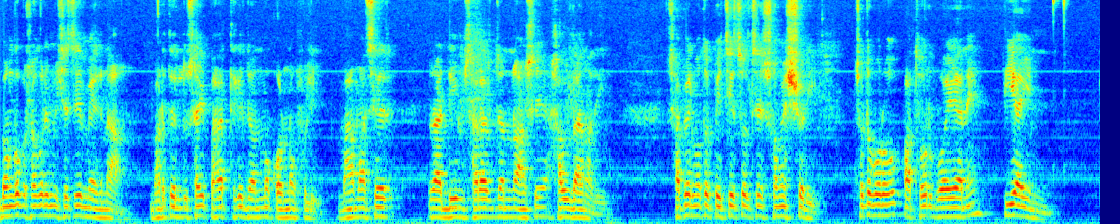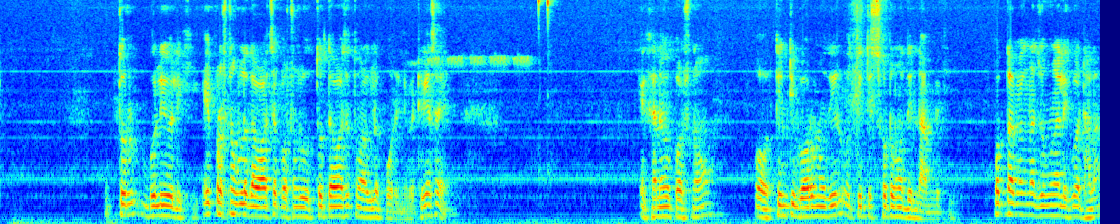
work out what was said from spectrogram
বঙ্গোপসাগরে মিশেছে মেঘনা। ভারতের লুসাই পাহাড় থেকে জন্ম কর্ণফুলী। মা মাছের রা ডিম ছাড়ার জন্য আসে হালদা নদী। সাপের মতো পেঁচিয়ে চলছে সোমেশ্বরী। ছোট বড় পাথর বয়ে আনে পিয়াইন। উত্তর বলিও লিখি। এই প্রশ্নগুলো দেওয়া আছে প্রশ্নগুলো উত্তর দেওয়া আছে, তোমার ওগুলো পড়ে নেবে, ঠিক আছে? এখানেও প্রশ্ন, ও তিনটি বড় নদীর ও তিনটি ছোট নদীর নাম লিখি। পদ্মা, মেঘনা, যমুনা লিখবা ঢালা।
